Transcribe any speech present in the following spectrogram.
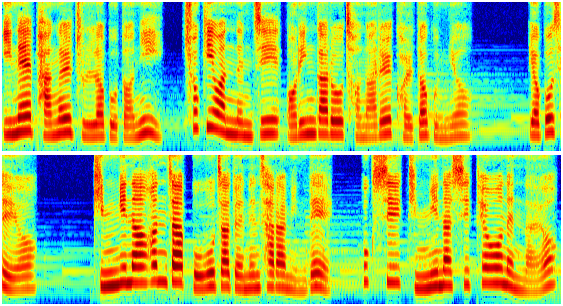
이내 방을 둘러보더니 촉이 왔는지 어딘가로 전화를 걸더군요. 여보세요. 김미나 환자 보호자 되는 사람인데 혹시 김미나 씨 퇴원했나요?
